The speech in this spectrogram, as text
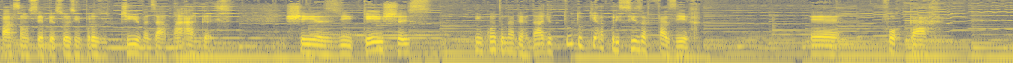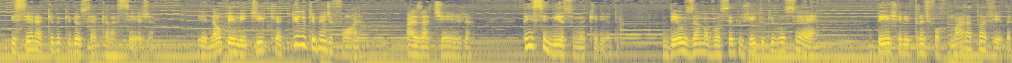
passam a ser pessoas improdutivas, amargas, cheias de queixas, enquanto na verdade tudo que ela precisa fazer é focar e ser aquilo que Deus quer que ela seja, e não permitir que aquilo que vem de fora as atinja. Pense nisso, meu querido. Deus ama você do jeito que você é. Deixa Ele transformar a tua vida.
